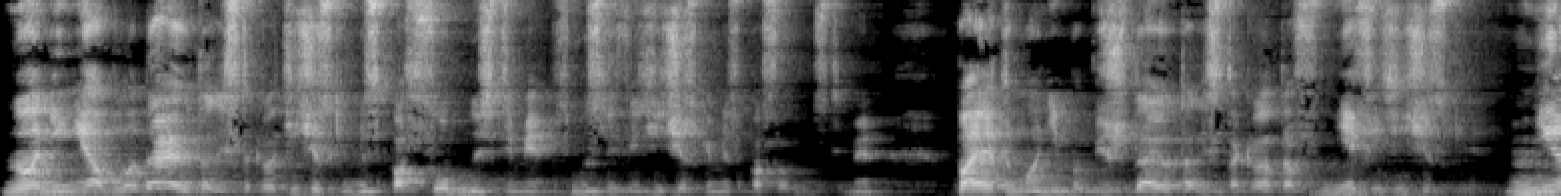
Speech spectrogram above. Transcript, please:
Но они не обладают аристократическими способностями, в смысле физическими способностями. Поэтому они побеждают аристократов не физически, не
